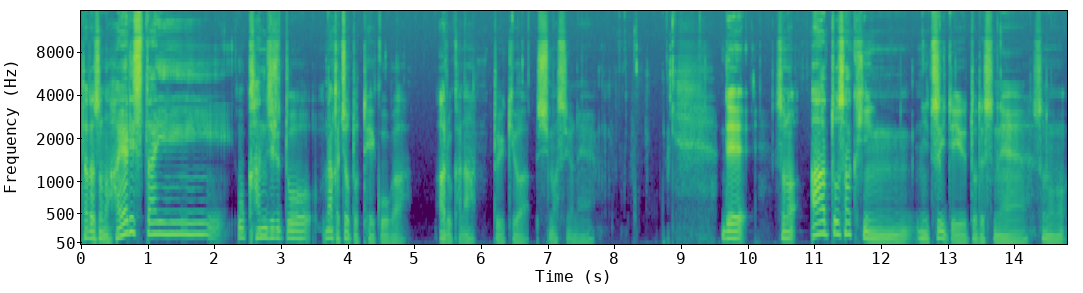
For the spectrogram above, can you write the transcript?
ただその流行り廃りを感じるとなんかちょっと抵抗があるかなという気はしますよね。でそのアート作品について言うとですねその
